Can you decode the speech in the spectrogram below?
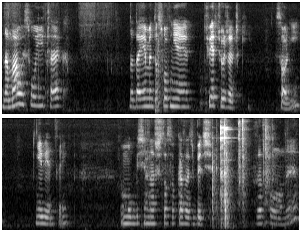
Na mały słoiczek dodajemy dosłownie ćwierć łyżeczki soli, nie więcej, bo mógłby się nasz sos okazać być zasłony.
